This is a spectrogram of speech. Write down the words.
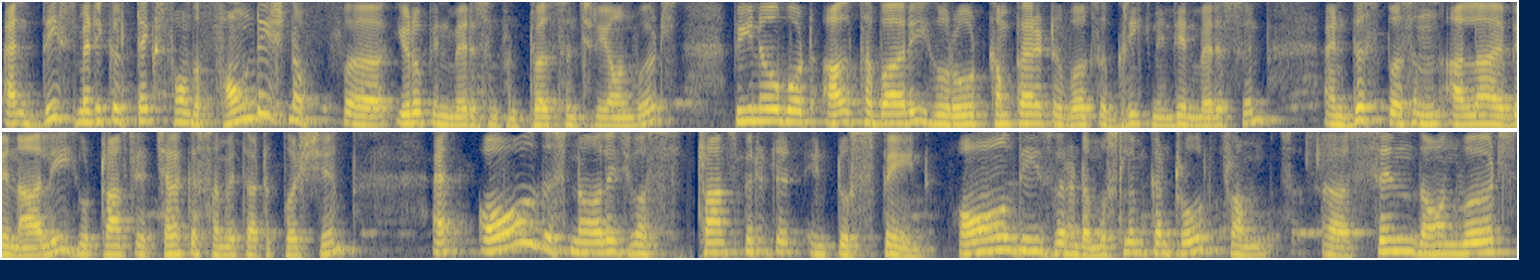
And these medical texts form the foundation of uh, European medicine from 12th century onwards. We know about Al Tabari, who wrote comparative works of Greek and Indian medicine, and this person, Allah ibn Ali, who translated Charaka Samhita to Persian. And all this knowledge was transmitted into Spain. All these were under Muslim control from uh, Sindh onwards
